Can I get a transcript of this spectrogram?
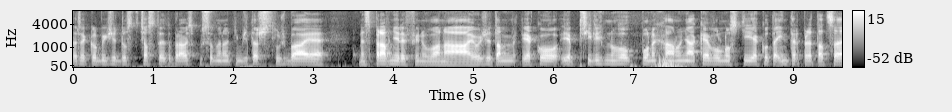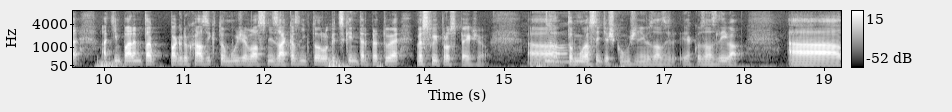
řekl bych, že dost často je to právě způsobeno tím, že ta služba je nesprávně definovaná, jo? že tam jako je příliš mnoho ponecháno nějaké volnosti jako té interpretace a tím pádem tak pak dochází k tomu, že vlastně zákazník to logicky interpretuje ve svůj prospěch. Že? Eh, no. Tomu asi těžko může někdo zazl, jako zazlívat. A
